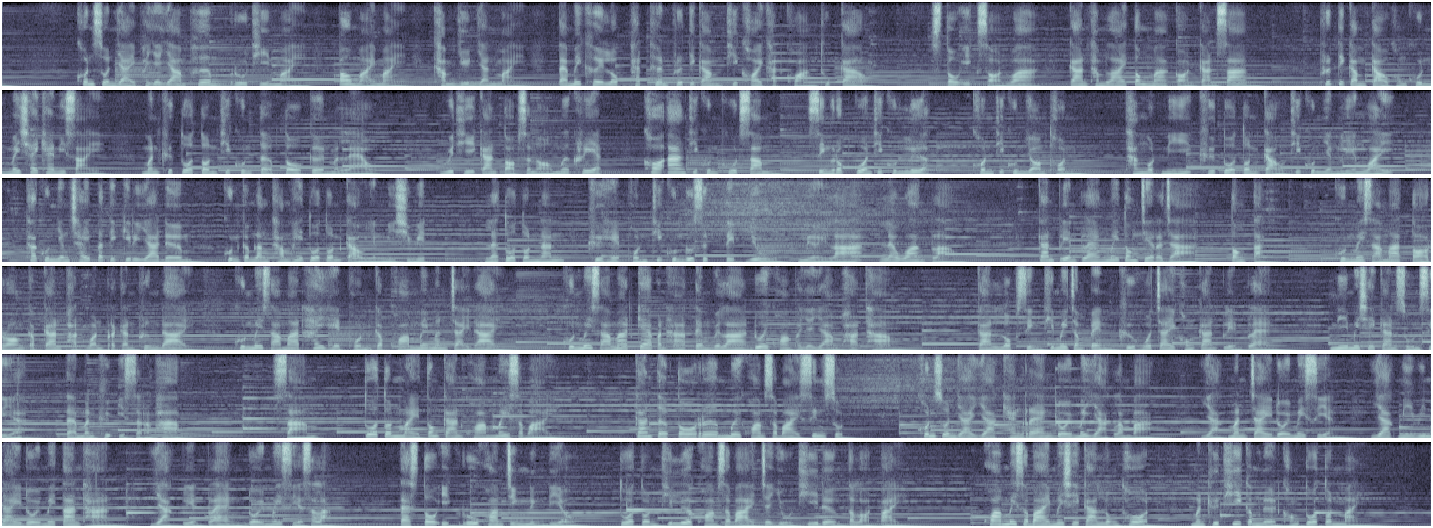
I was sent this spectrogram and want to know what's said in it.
คนส่วนใหญ่พยายามเพิ่มรูทีนใหม่ เป้าหมายใหม่คำยืนยันใหม่ แต่ไม่เคยลบแพทเทิร์นพฤติกรรมที่คอยขัดขวางทุกก้าวสโตอิกสอนว่าการทำลายต้องมาก่อนการสร้าง พฤติกรรมเก่าของคุณไม่ใช่แค่นิสัย มันคือตัวตนที่คุณเติบโตเกินมันแล้ว วิธีการตอบสนองเมื่อเครียด ข้ออ้างที่คุณพูดซ้ำสิ่งรบกวนที่คุณเลือก คนที่คุณยอมทน ทั้งหมดนี้คือตัวตนเก่าที่คุณยังเลี้ยงไว้ ถ้าคุณยังใช้ปฏิกิริยาเดิม คุณกำลังทำให้ตัวตนเก่ายังมีชีวิต และตัวตนนั้นคือเหตุผลที่คุณรู้สึกติดอยู่ เหนื่อยล้าและว่างเปล่า การเปลี่ยนแปลงไม่ต้องเจรจา ต้องตัด คุณไม่สามารถต่อรองกับการผัดวันประกันพรุ่งได้ คุณไม่สามารถให้เหตุผลกับความไม่มั่นใจได้ คุณไม่สามารถแก้ปัญหาเต็มเวลาด้วยความพยายามพาร์ทไทม์ การลบสิ่งที่ไม่จำเป็นคือหัวใจของการเปลี่ยนแปลง นี่ไม่ใช่การสูญเสีย แต่มันคืออิสรภาพ 3. ตัวตัวตนใหม่ต้องการความไม่สบาย การเติบโตเริ่มเมื่อความสบายสิ้นสุด คนส่วนใหญ่อยากแข็งแรงโดยไม่อยากลำบาก อยากมั่นใจโดยไม่เสี่ยง อยากมีวินัยโดยไม่ต้านทาน อยากเปลี่ยนแปลงโดยไม่เสียสละ แต่สโตอิกรู้ความจริงหนึ่งเดียว ตัวตนที่เลือกความสบายจะอยู่ที่เดิมตลอดไป ความไม่สบายไม่ใช่การลงโทษ มันคือที่กำเนิดของตัวตนใหม่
